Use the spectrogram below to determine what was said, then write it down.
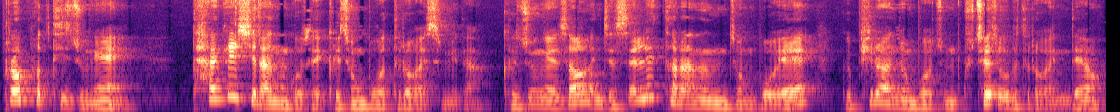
프로퍼티 중에 타겟이라는 곳에 그 정보가 들어가 있습니다. 그 중에서 이제 셀렉터라는 정보에 그 필요한 정보가 좀 구체적으로 들어가 있는데요.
